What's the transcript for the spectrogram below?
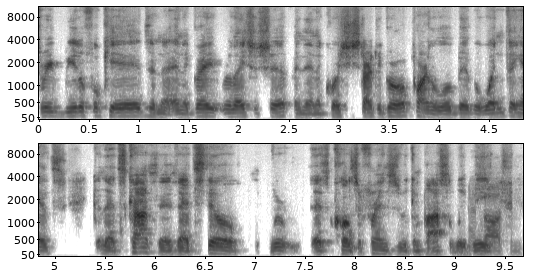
three beautiful kids and a, and a great relationship. And then, of course, she started to grow apart a little bit. But one thing that's that's constant is that still we're as close of friends as we can possibly That's be awesome.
